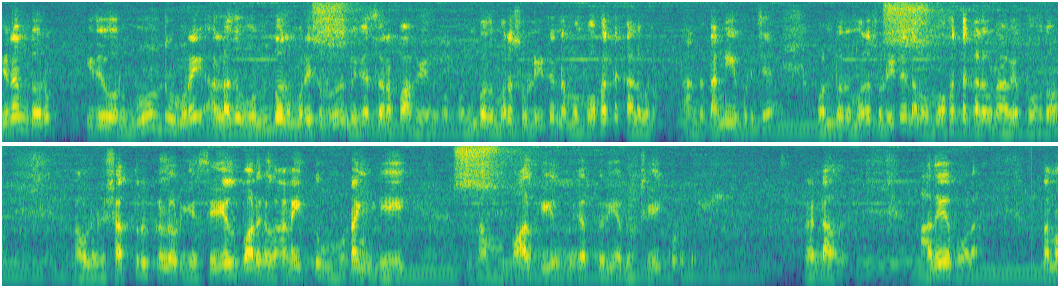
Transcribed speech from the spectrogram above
தினந்தோறும் இது ஒரு மூன்று முறை அல்லது ஒன்பது முறை சொல்வது மிக சிறப்பாக இருக்கும். ஒன்பது முறை சொல்லிட்டு நம்ம முகத்தை கழுவணும். அந்த தண்ணியை பிடிச்சி ஒன்பது முறை சொல்லிட்டு நம்ம முகத்தை கழுவுனாவே போதும். நம்மளுடைய சத்துருக்களுடைய செயல்பாடுகள் அனைத்தும் முடங்கி நம் வாழ்க்கையில் மிகப்பெரிய வெற்றியை கொடுக்கும். ரெண்டாவது அதே போல் நம்ம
